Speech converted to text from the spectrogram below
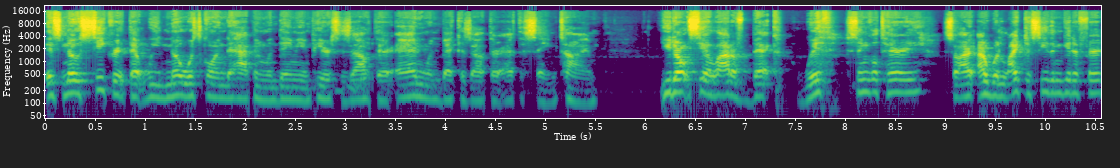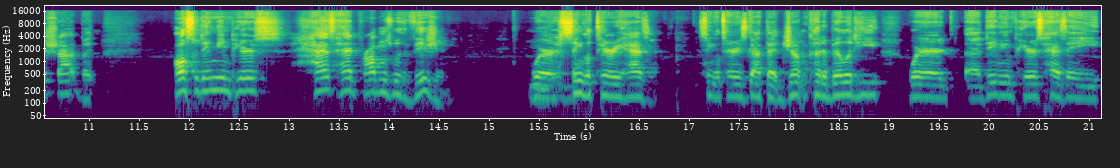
It's no secret that we know what's going to happen when Dameon Pierce is out there and when Beck is out there at the same time. You don't see a lot of Beck with Singletary, so I, I would like to see them get a fair shot. But also, Dameon Pierce has had problems with vision, where mm-hmm. Singletary hasn't. Singletary's got that jump cut ability, where uh, Dameon Pierce has a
